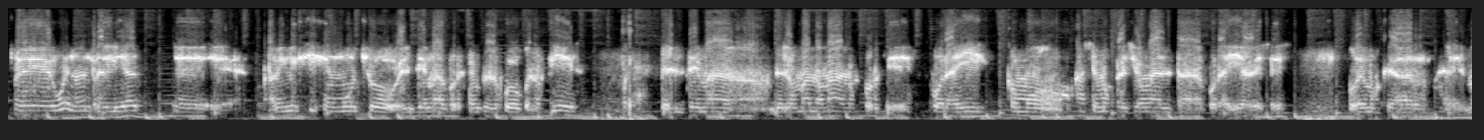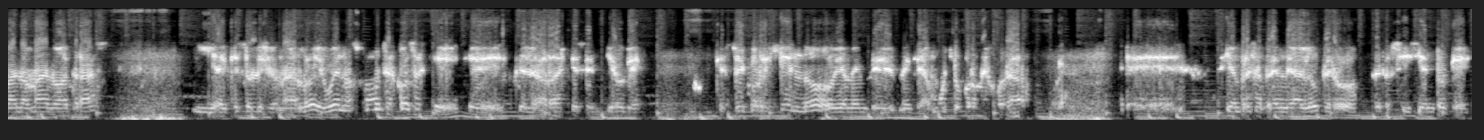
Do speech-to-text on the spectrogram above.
Eh, bueno, en realidad eh, a mí me exigen mucho el tema, por ejemplo, del juego con los pies, el de los mano a mano, porque por ahí, como hacemos presión alta, por ahí a veces podemos quedar eh, mano a mano atrás y hay que solucionarlo. Y bueno, son muchas cosas que, que, que la verdad es que he sentido que, que estoy corrigiendo. Obviamente me queda mucho por mejorar. Eh, siempre se aprende algo, pero, pero sí siento que,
